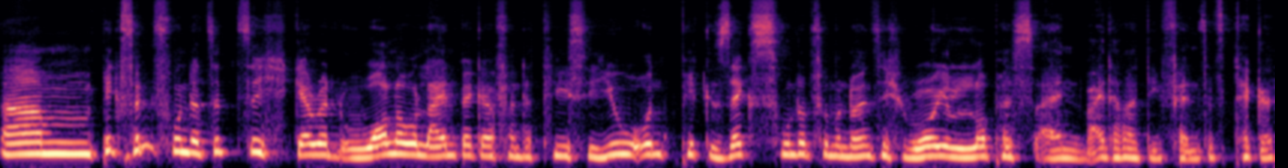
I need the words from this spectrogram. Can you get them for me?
Ähm, Pick 570 Garrett Wallow, Linebacker von der TCU und Pick 695 Royal Lopez, ein weiterer Defensive Tackle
